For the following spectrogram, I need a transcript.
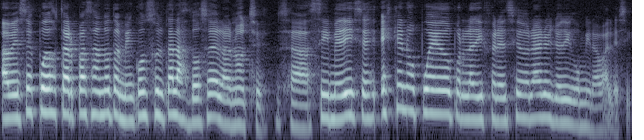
a, veces puedo estar pasando también consulta a las 12 de la noche. O sea, si me dices, es que no puedo por la diferencia de horario, yo digo, mira, vale, sí.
